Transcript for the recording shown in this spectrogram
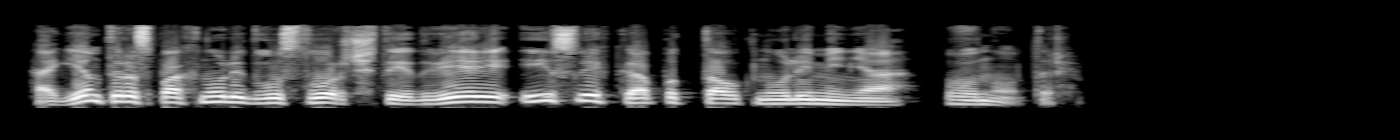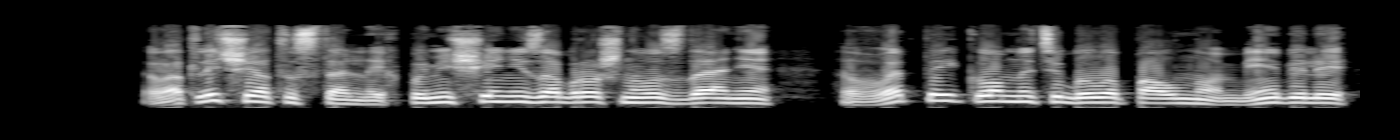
агенты распахнули двустворчатые двери и слегка подтолкнули меня внутрь. В отличие от остальных помещений заброшенного здания, в этой комнате было полно мебели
